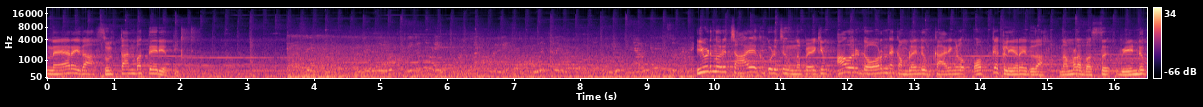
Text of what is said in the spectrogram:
നേരെ ഇതാ സുൽത്താൻ ബത്തേരി എത്തി. ഇവിടുന്ന് ഒരു ചായയൊക്കെ കുടിച്ച് നിന്നപ്പോഴേക്കും ആ ഒരു ഡോറിന്റെ കംപ്ലൈന്റും കാര്യങ്ങളും ഒക്കെ ക്ലിയർ ചെയ്തതാ. നമ്മളെ ബസ് വീണ്ടും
